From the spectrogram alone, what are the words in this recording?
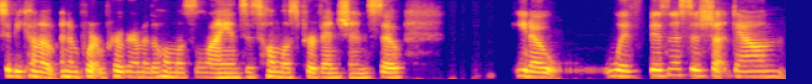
to become a, an important program of the Homeless Alliance is homeless prevention. So, you know, with businesses shut down,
